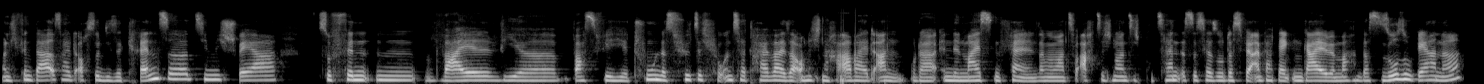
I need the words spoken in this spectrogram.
Und ich finde, da ist halt auch so diese Grenze ziemlich schwer, zu finden, weil wir, was wir hier tun, das fühlt sich für uns ja teilweise auch nicht nach Arbeit an oder in den meisten Fällen, sagen wir mal zu 80, 90 Prozent ist es ja so, dass wir einfach denken, geil, wir machen das so, so gerne,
